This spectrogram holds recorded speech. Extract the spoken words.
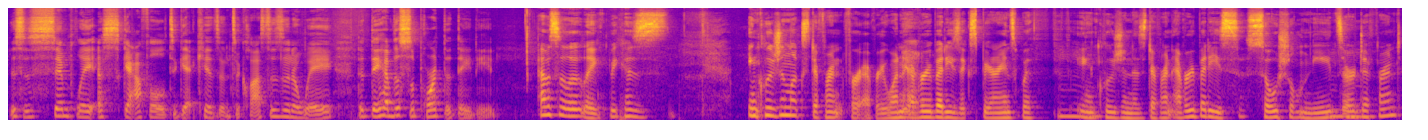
this is simply a scaffold to get kids into classes in a way that they have the support that they need Absolutely, because inclusion looks different for everyone. Yeah. Everybody's experience with mm-hmm. inclusion is different. Everybody's social needs are mm-hmm. different.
